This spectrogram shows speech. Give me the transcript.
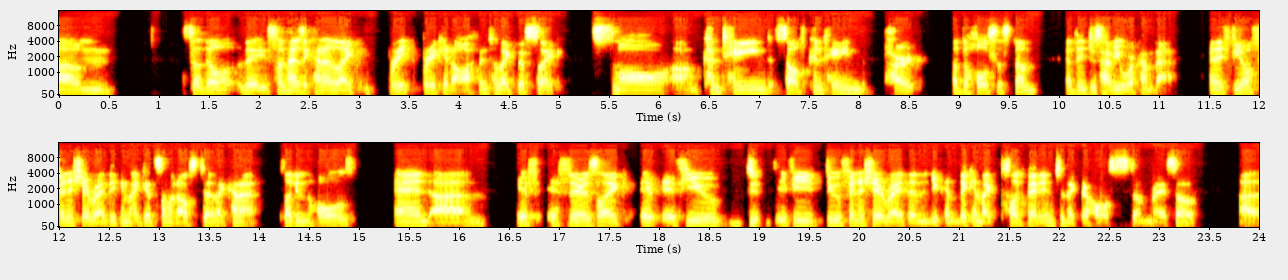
Um, so they'll they sometimes they kind of like break break it off into like this like small um, contained self-contained part of the whole system and then just have you work on that. And if you don't finish it right, they can like get someone else to like kind of plug in the holes. And um, if if there's like if, if you do, if you do finish it right, then you can they can like plug that into like their whole system, right? So uh,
